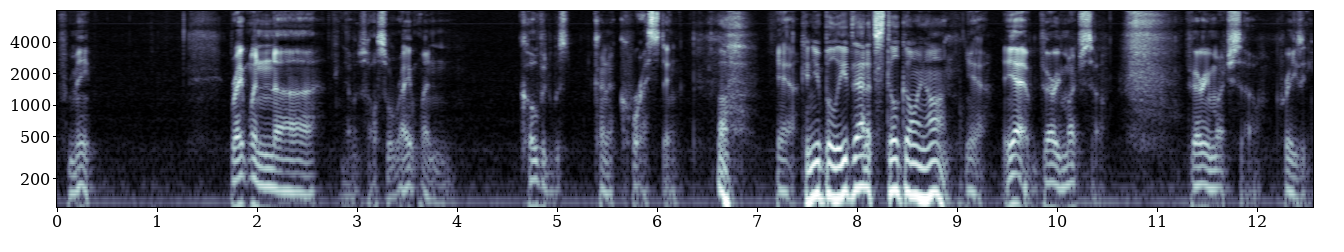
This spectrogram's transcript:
for me. Right when uh, that was also right when COVID was kind of cresting. Oh, Yeah, can you believe that? It's still going on. yeah, yeah. Very much so. Very much so. Crazy.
